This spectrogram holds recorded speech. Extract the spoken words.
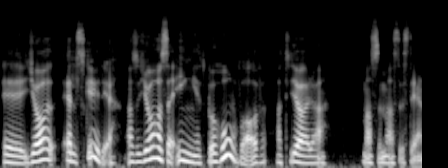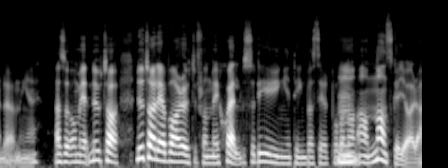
Eh, jag älskar ju det. Alltså jag har så inget behov av att göra massor med assisterande övningar. Alltså om jag, nu, tar, nu talar jag bara utifrån mig själv, så det är ju ingenting baserat på vad mm. någon annan ska göra.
